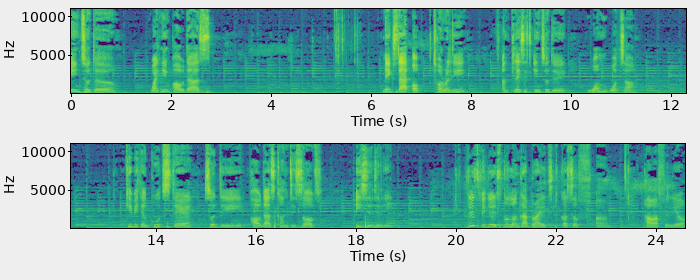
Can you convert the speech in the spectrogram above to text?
into the whitening powders. Mix that up thoroughly and place it into the warm water. Give it a good stir so the powders can dissolve easily. This video is no longer bright because of um, power failure.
